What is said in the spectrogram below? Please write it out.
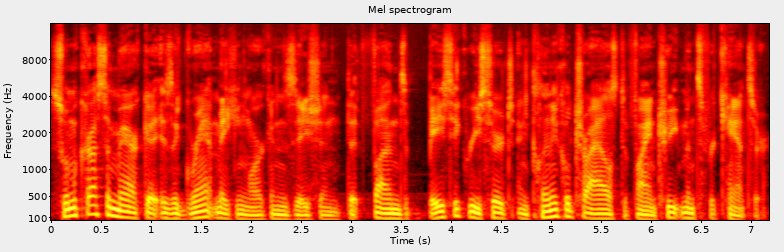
Swim Across America is a grant making organization that funds basic research and clinical trials to find treatments for cancer.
